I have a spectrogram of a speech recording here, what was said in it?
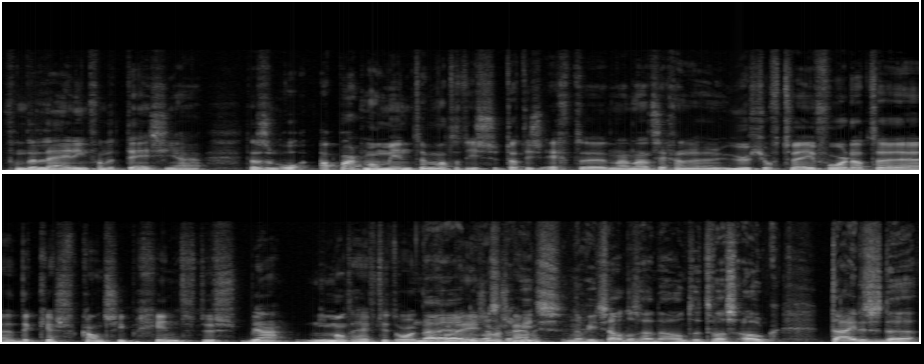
van de leiding van de TCA. Dat is een apart momentum, want dat is, dat is echt, eh, nou, laten we zeggen, een uurtje of twee voordat eh, de kerstvakantie begint. Dus ja, niemand heeft dit ooit Nou nog ja, er gelezen was nog waarschijnlijk. iets, nog iets anders aan de hand. Het was ook tijdens de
